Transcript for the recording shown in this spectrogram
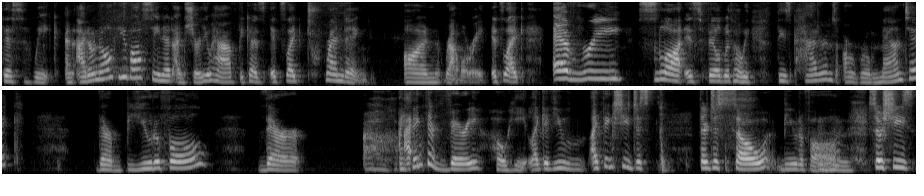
this week, and I don't know if you've all seen it. I'm sure you have because it's like trending on Ravelry. It's like every slot is filled with Hohi. These patterns are romantic. They're beautiful. They're oh, I, think they're very hohi. Like if you, I think she just, they're just so beautiful. Mhm. So she's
